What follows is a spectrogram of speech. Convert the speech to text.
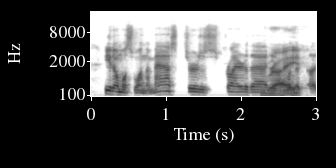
he had almost won the Masters prior to that. Right. uh,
